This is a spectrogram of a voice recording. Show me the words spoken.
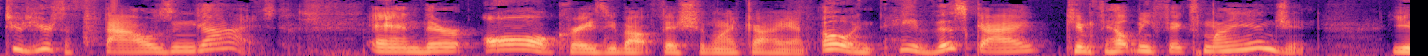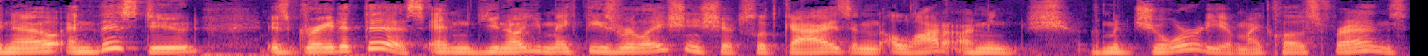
dude, here's a thousand guys. And they're all crazy about fishing like I am. Oh, and hey, this guy can help me fix my engine. You know, and this dude is great at this. And, you know, you make these relationships with guys. And a lot of, I mean, the majority of my close friends,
